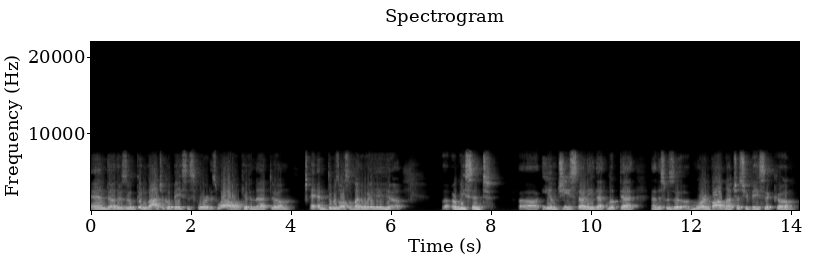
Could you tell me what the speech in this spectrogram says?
and uh, there's a good logical basis for it as well, given that. Um, and there was also, by the way, a uh, a recent uh, EMG study that looked at. Now, this was a more involved, not just your basic um,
